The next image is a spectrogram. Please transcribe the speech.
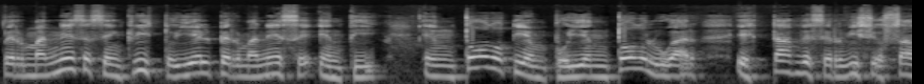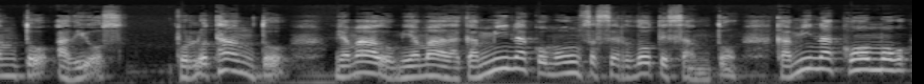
permaneces en Cristo y Él permanece en ti. En todo tiempo y en todo lugar estás de servicio santo a Dios. Por lo tanto, mi amado, mi amada, camina como un sacerdote santo, camina como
